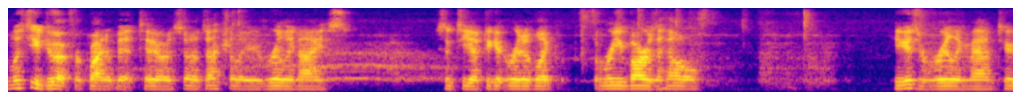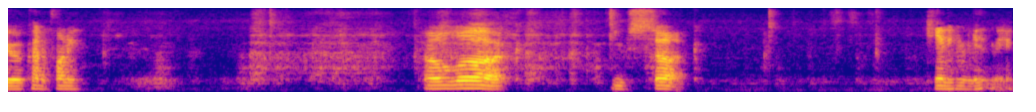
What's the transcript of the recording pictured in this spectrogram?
Unless you do it for quite a bit too, so it's actually really nice. Since you have to get rid of like three bars of health. He gets really mad too, kind of funny. Oh look. You suck. Can't even get me.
